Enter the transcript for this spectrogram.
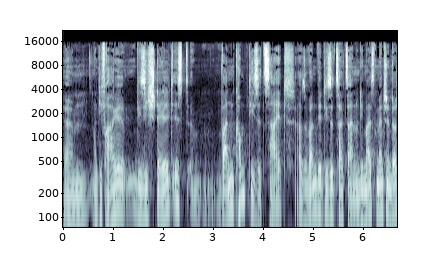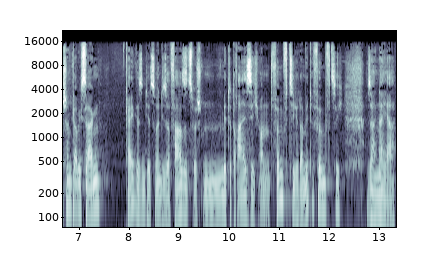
Ähm, und die Frage, die sich stellt, ist, wann kommt diese Zeit? Also wann wird diese Zeit sein? Und die meisten Menschen in Deutschland, glaube ich, sagen, Okay, wir sind jetzt so in dieser Phase zwischen Mitte 30 und 50 oder Mitte 50. Wir sagen, na ja,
